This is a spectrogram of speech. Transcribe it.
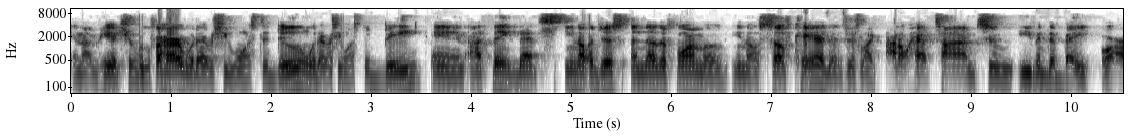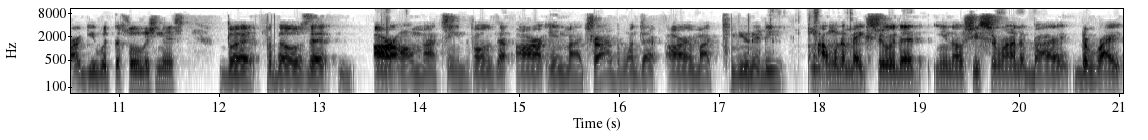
and I'm here to root for her, whatever she wants to do and whatever she wants to be. And I think that's, you know, just another form of, you know, self care that's just like, I don't have time to even debate or argue with the foolishness. But for those that are on my team, the ones that are in my tribe, the ones that are in my community, I want to make sure that, you know, she's surrounded by the right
